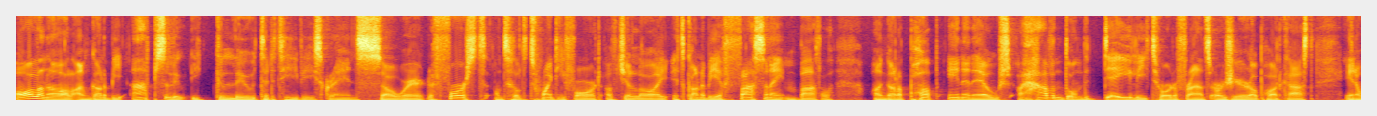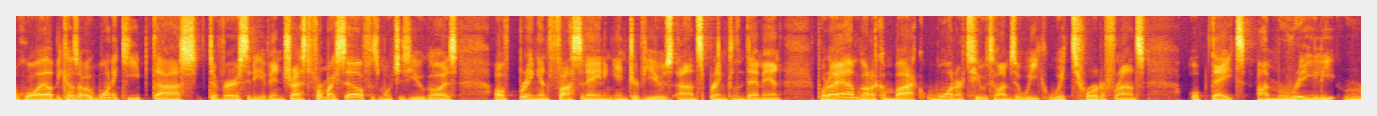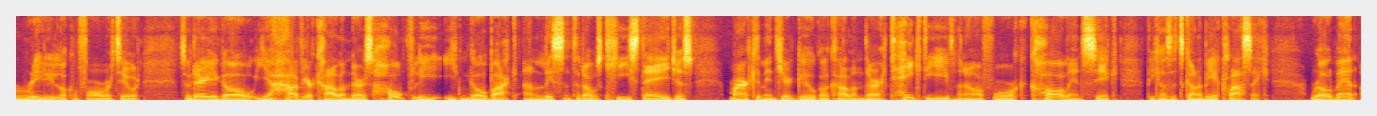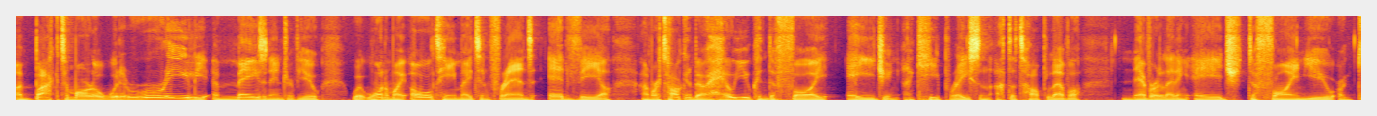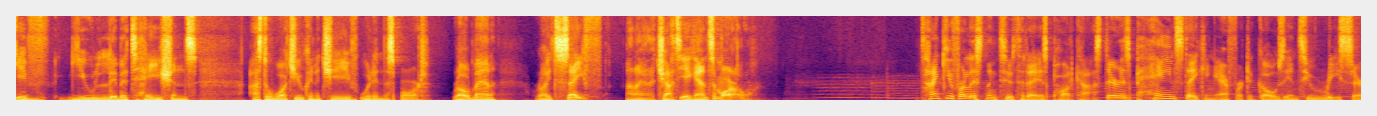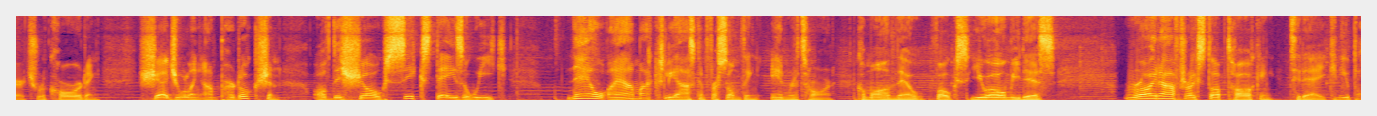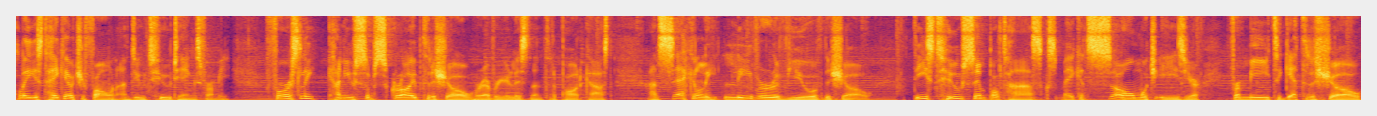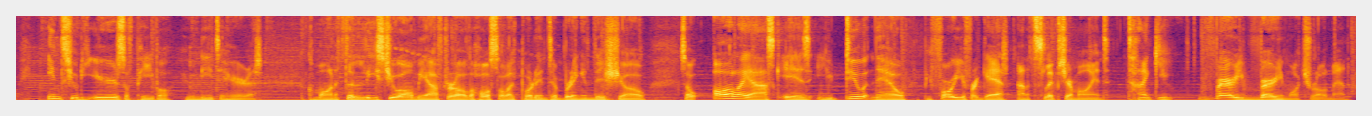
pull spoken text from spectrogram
all in all, I'm going to be absolutely glued to the TV screens. So we're the first until the 24th of July. It's going to be a fascinating battle. I'm going to pop in and out. I haven't done the daily Tour de France or Giro podcast in a while because I want to keep that diversity of interest for myself as much as you guys of bringing fascinating interviews and sprinkling them in. But I am going to come back one or two times a week with Tour de France updates. I'm really, really looking forward to it. So there you go. You have your calendars. Hopefully, you can go back and listen to those key stages, mark them into your Google Calendar, take the evening off work, call in sick because it's going to be a classic. Roadman, I'm back tomorrow with a really amazing interview with one of my old teammates and friends, Ed Veal, and we're talking about how you can defy aging and keep racing at the top level never letting age define you or give you limitations as to what you can achieve within the sport. Roadman, ride safe, and I'm going to chat to you again tomorrow. Thank you for listening to today's podcast. There is painstaking effort that goes into research, recording, scheduling, and production of this show six days a week. Now I am actually asking for something in return. Come on now, folks, you owe me this right after I stop talking today, can you please take out your phone and do two things for me? Firstly, can you subscribe to the show wherever you're listening to the podcast? And secondly, leave a review of the show. These two simple tasks make it so much easier for me to get to the show into the ears of people who need to hear it. Come on, it's the least you owe me after all the hustle I've put into bringing this show. So, all I ask is you do it now before you forget and it slips your mind. Thank you very, very much, Roadman.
